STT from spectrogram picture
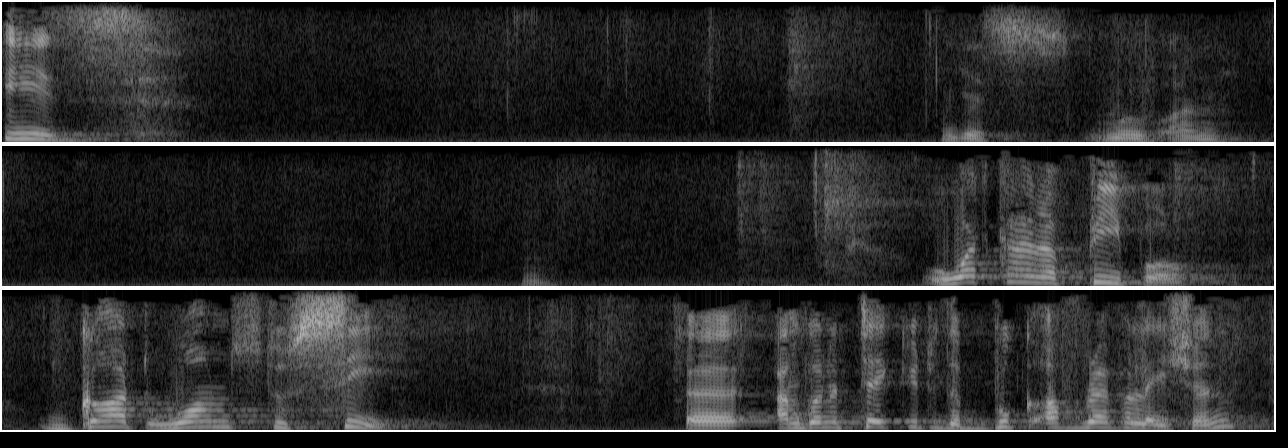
is just move on. Hmm. What kind of people God wants to see? Uh, I'm going to take you to the book of Revelation,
